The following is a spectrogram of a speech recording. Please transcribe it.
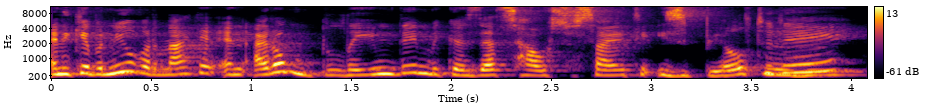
En ik heb er niet over nagedacht. En I don't blame them, because that's how society is built today. Mhm.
